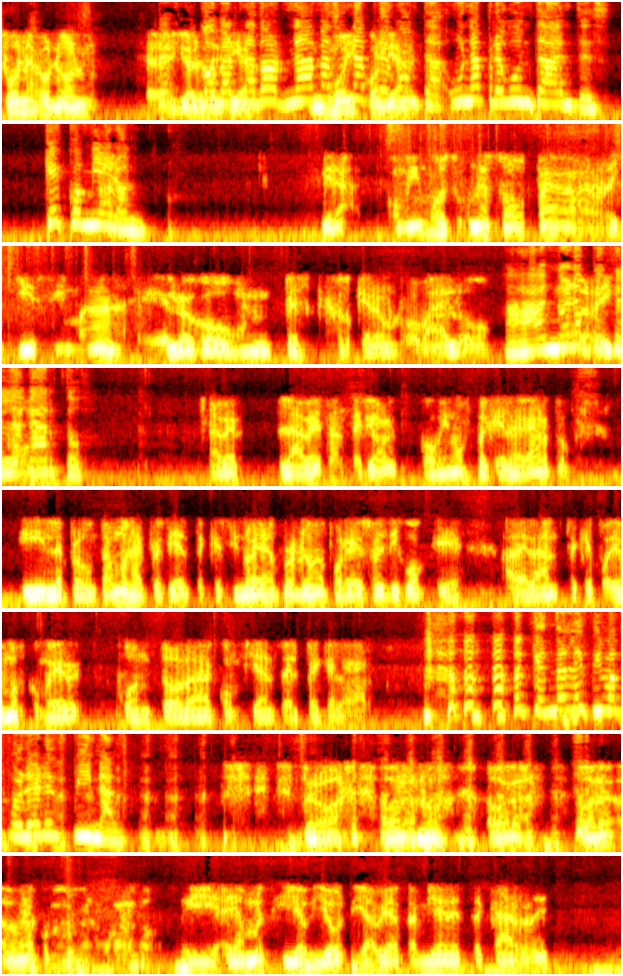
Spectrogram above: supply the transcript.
fue una reunión. Eh, gobernador, nada más una pregunta, una pregunta antes. ¿Qué comieron? Ah, mira, comimos una sopa riquísima, eh, luego un pescado que era un robalo. Ah, no era peje lagarto. A ver, la vez anterior comimos peje lagarto y le preguntamos al presidente que si no había problema por eso y dijo que adelante, que podíamos comer con toda confianza el peje lagarto. que no les iba a poner espinas. Pero ahora no, ahora ahora ahora comemos el robalo y, además y, yo, y había también este carne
